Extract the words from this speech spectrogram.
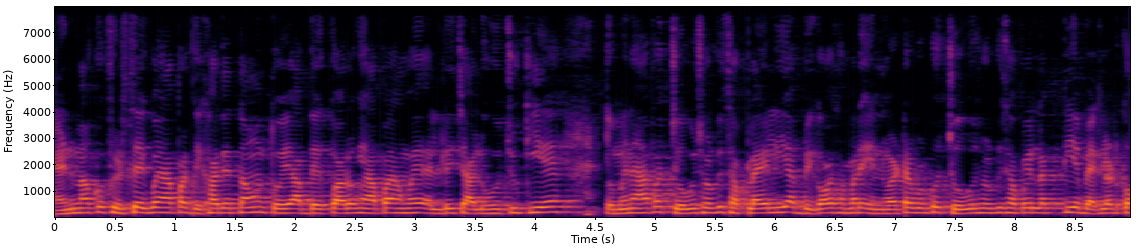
एंड मैं आपको फिर से एक बार यहाँ पर दिखा देता हूँ तो ये आप देख पा रहे हो यहाँ पर हमारी एल चालू हो चुकी है। तो मैंने यहाँ पर चौबीस वोल्ट की सप्लाई लिया बिकॉज़ हमारे इन्वर्टर बोर्ड को चौबीस वोल्ट की सप्लाई लगती है बैकलाइट को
